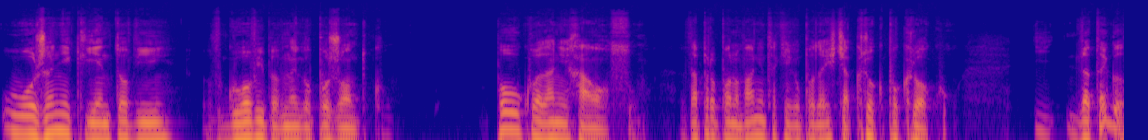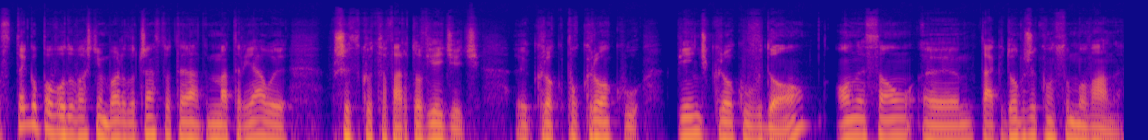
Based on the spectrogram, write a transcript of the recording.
ułożenie klientowi w głowie pewnego porządku, poukładanie chaosu, zaproponowanie takiego podejścia krok po kroku. I dlatego z tego powodu właśnie bardzo często te materiały, wszystko co warto wiedzieć, y, krok po kroku, pięć kroków do, one są y, tak dobrze konsumowane.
